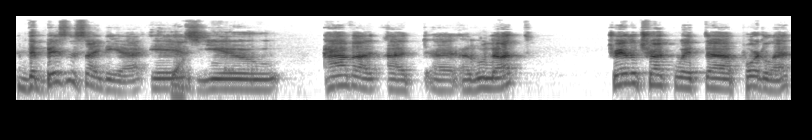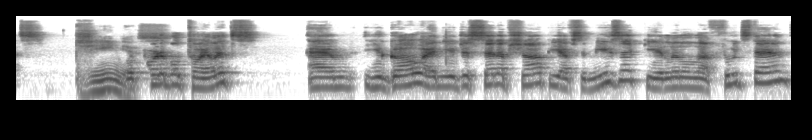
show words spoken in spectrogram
the business idea is Yes. you have a, a, a, roulotte trailer truck with uh, portalettes. Genius. with portable toilets. And you go and you just set up shop. You have some music, you have a little uh, food stand.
